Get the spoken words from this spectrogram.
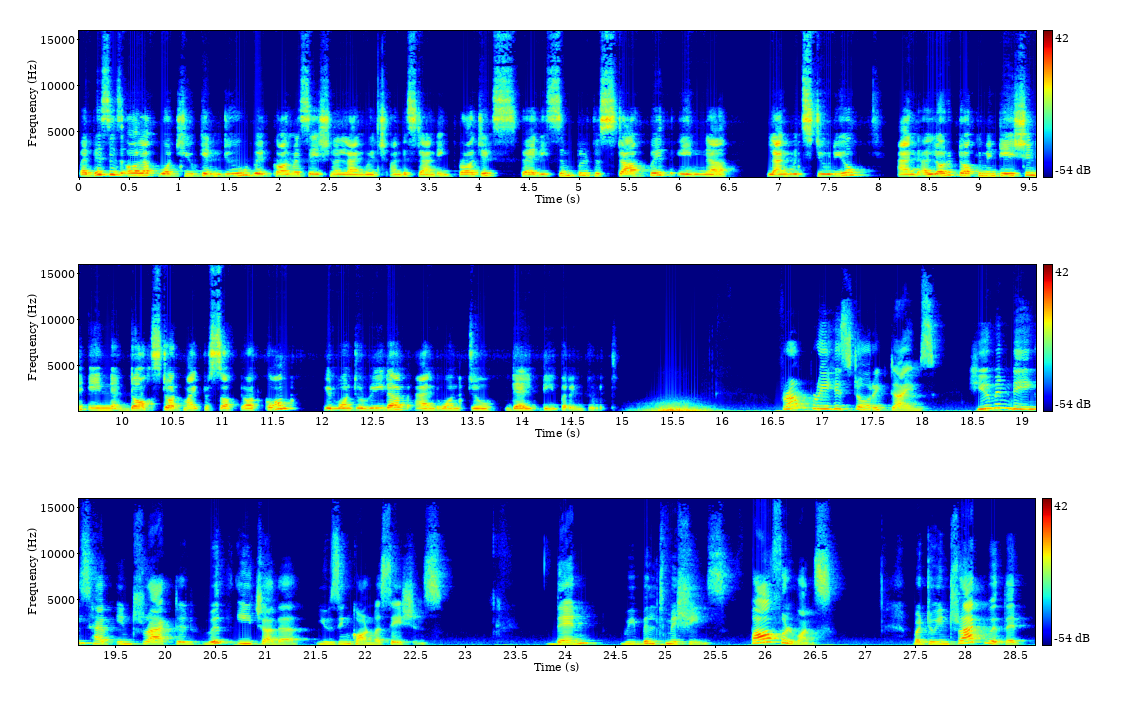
But this is all up what you can do with conversational language understanding projects. Fairly simple to start with in uh, Language Studio and a lot of documentation in docs.microsoft.com. You'd want to read up and want to delve deeper into it. From prehistoric times, human beings have interacted with each other using conversations. Then we built machines, powerful ones. But to interact with it,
